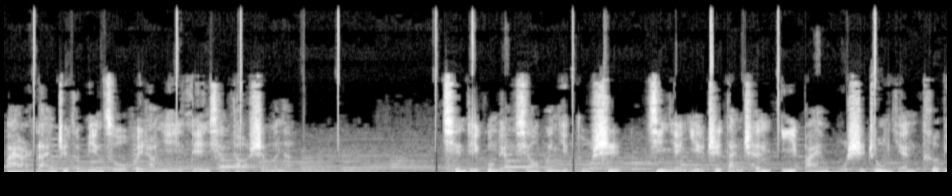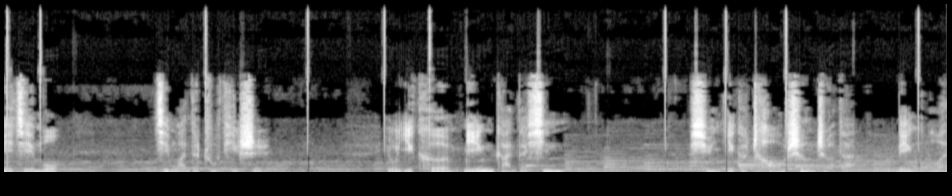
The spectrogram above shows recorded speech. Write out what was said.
爱尔兰这个民族，会让你联想到什么呢？千里共良宵为你读诗，纪念叶芝诞辰一百五十周年特别节目。今晚的主题是：用一颗敏感的心，寻一个朝圣者的灵魂。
